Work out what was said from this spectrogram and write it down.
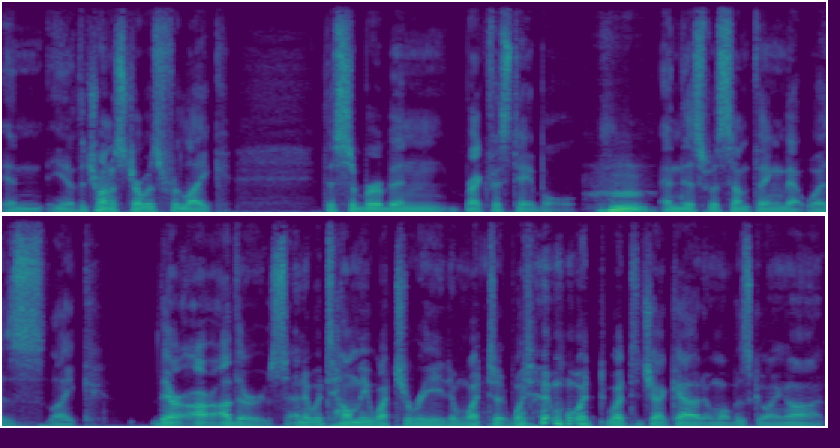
And you know, the Toronto Star was for like the suburban breakfast table, Hmm. and this was something that was like there are others, and it would tell me what to read and what to what what what to check out and what was going on.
